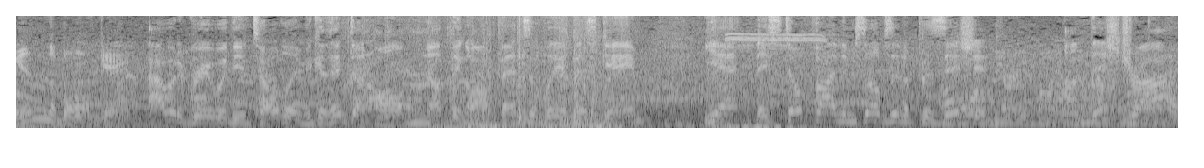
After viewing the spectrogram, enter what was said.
in the ball game. I would agree with you totally because they've done all of nothing offensively in this game. Yet they still find themselves in a position on this drive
